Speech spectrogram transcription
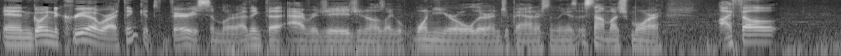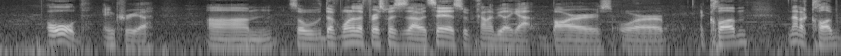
And going to Korea, where I think it's very similar. I think the average age, you know, is like one year older in Japan or something. It's, it's not much more. I felt old in Korea. Um, so the, one of the first places I would say this would kind of be like at bars or a club, not a club,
